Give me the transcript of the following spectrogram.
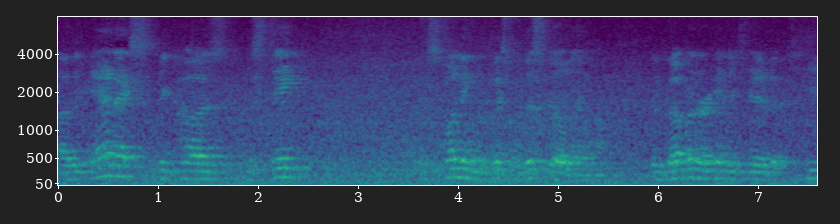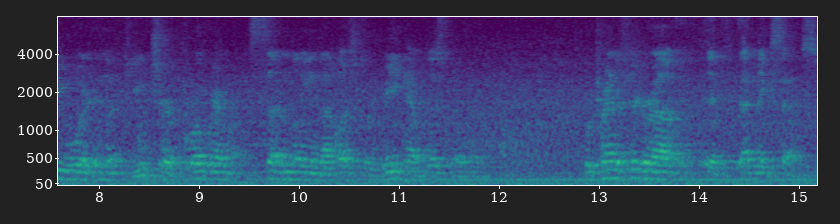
Uh, the annex, because the state is funding the replacement of this building, the governor indicated that he would, in the future, program seven million dollars to rehab this building. We're trying to figure out if that makes sense,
